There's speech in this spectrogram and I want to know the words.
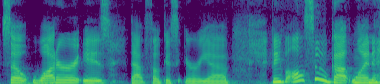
So, water is that focus area. They've also got one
